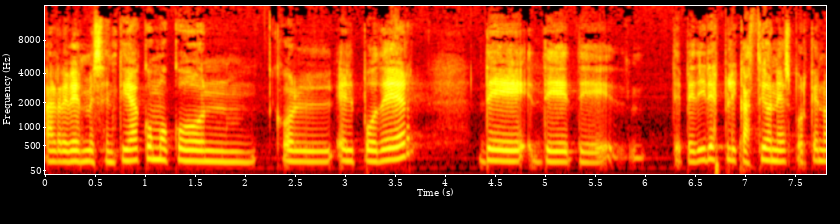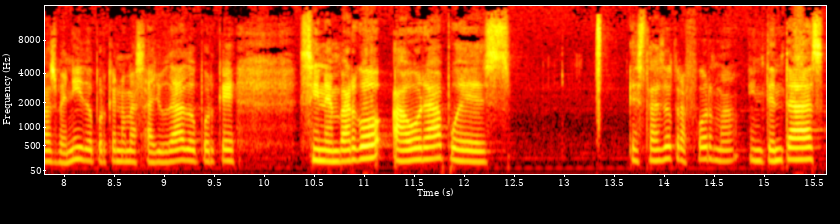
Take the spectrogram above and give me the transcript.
Al revés, me sentía como con, el poder de, de, de, pedir explicaciones, por qué no has venido, por qué no me has ayudado, por qué... Sin embargo, ahora pues estás de otra forma, intentas...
